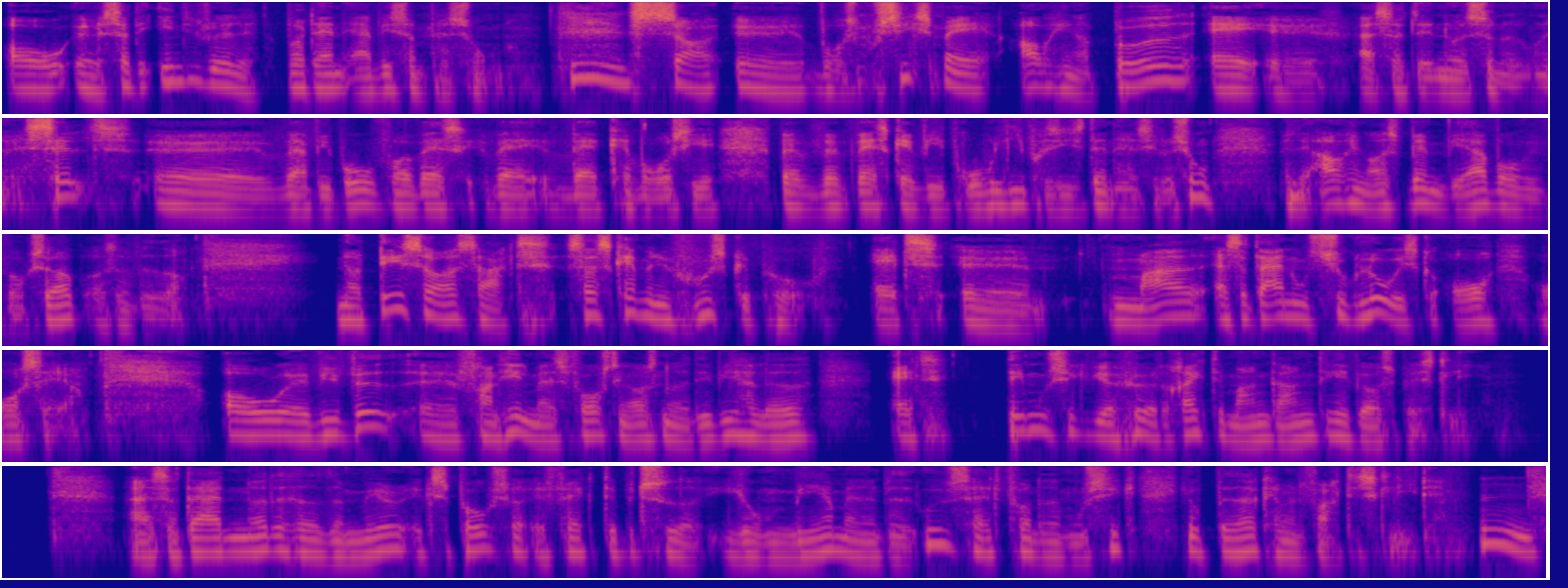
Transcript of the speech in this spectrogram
Og øh, så det individuelle, hvordan er vi som personer? Mm. Så øh, vores musiksmag afhænger både af, øh, altså det er noget sådan noget universelt, øh, hvad vi bruger for, hvad, hvad, hvad kan vores, hvad, hvad, hvad skal vi bruge lige præcis i den her situation? Men det afhænger også, hvem vi er, hvor vi vokser op, og så videre. Når det så er sagt, så skal man jo huske på, at øh, meget, altså der er nogle psykologiske år, årsager. Og øh, vi ved øh, fra en hel masse forskning, også noget af det, vi har lavet, at det musik, vi har hørt rigtig mange gange, det kan vi også bedst lide. Altså, der er noget, der hedder The Mere Exposure Effect. Det betyder, jo mere man er blevet udsat for noget musik, jo bedre kan man faktisk lide det. Mm.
